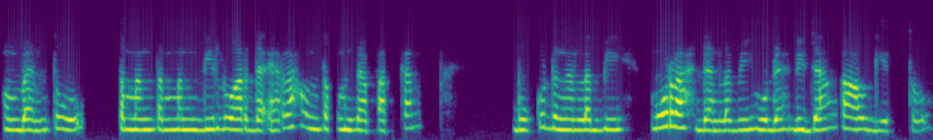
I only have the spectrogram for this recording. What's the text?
membantu teman-teman di luar daerah untuk mendapatkan buku dengan lebih murah dan lebih mudah dijangkau gitu.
